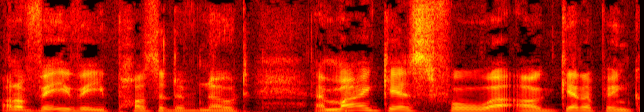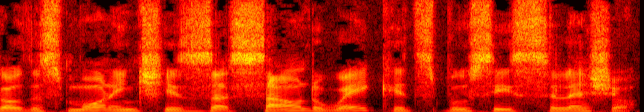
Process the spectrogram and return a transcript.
on a very, very positive note. And my guest for uh, our Get Up and Go this morning, she's sound awake. It's Busi Selesho,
